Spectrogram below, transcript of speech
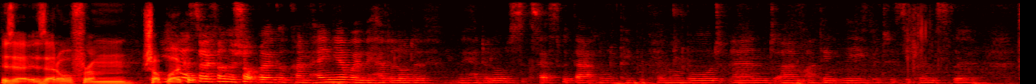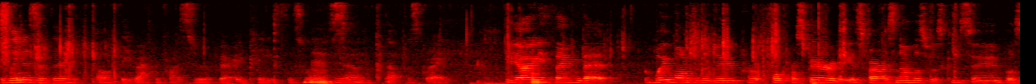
Is that is that all from Shop yeah, Local? so from the Shop Local campaign, yeah, where we had a lot of we had a lot of success with that. A lot of people came on board, and um, I think the participants, the, the winners of the of the raffle prize, were very pleased as well. Hmm. So Yeah. that was great. The only thing that we wanted to do pro- for prosperity, as far as numbers was concerned, was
